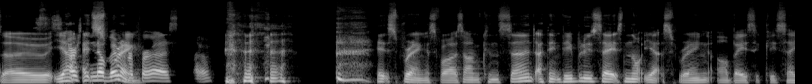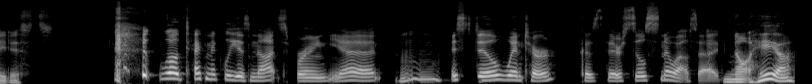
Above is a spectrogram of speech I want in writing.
So, yeah, starts in it's November spring. for us. So. it's spring as far as I'm concerned. I think people who say it's not yet spring are basically sadists. Well, technically, it's not spring yet. Mm, It's still winter because there's still snow outside. not here.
